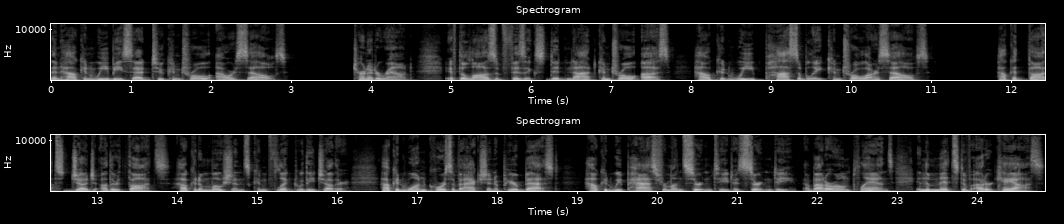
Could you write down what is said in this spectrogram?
then how can we be said to control ourselves? Turn it around. If the laws of physics did not control us, how could we possibly control ourselves? How could thoughts judge other thoughts? How could emotions conflict with each other? How could one course of action appear best? How could we pass from uncertainty to certainty about our own plans in the midst of utter chaos?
